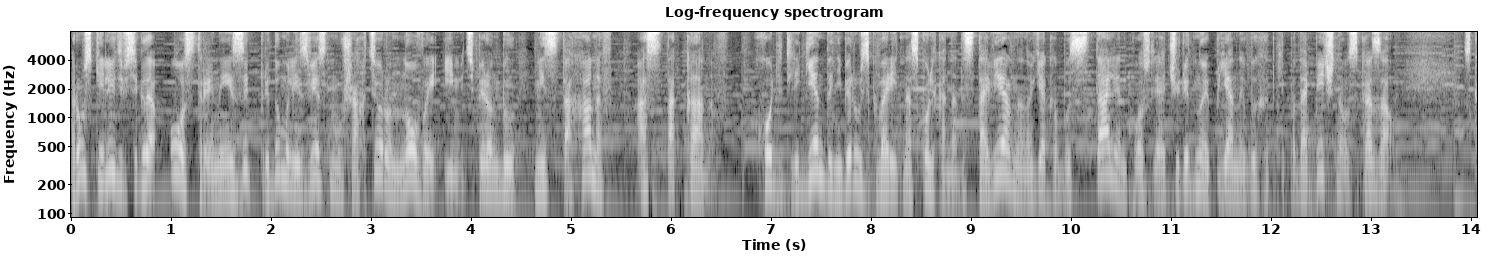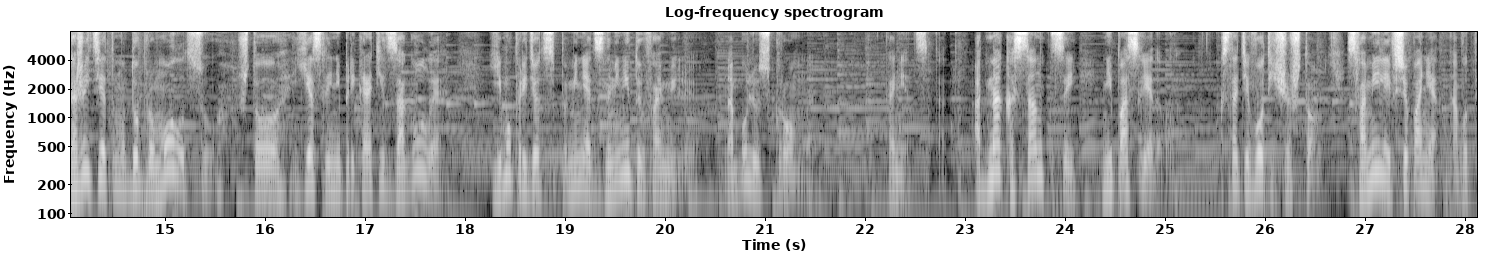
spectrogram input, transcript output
Русские люди всегда острые на язык придумали известному шахтеру новое имя. Теперь он был не Стаханов, а Стаканов – Ходит легенда, не берусь говорить, насколько она достоверна, но якобы Сталин после очередной пьяной выходки подопечного сказал «Скажите этому доброму молодцу, что если не прекратит загулы, ему придется поменять знаменитую фамилию на более скромную». Конец цитаты. Однако санкций не последовало. Кстати, вот еще что. С фамилией все понятно, а вот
